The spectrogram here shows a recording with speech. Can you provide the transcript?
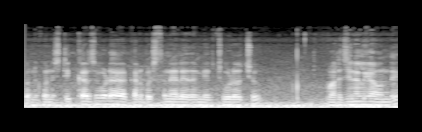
కొన్ని కొన్ని స్టిక్కర్స్ కూడా కనిపిస్తున్నాయి లేదా మీరు చూడవచ్చు ఒరిజినల్గా ఉంది.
